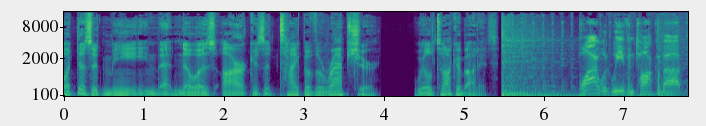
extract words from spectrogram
What does it mean that Noah's Ark is a type of the rapture? We'll talk about it. Why would we even talk about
